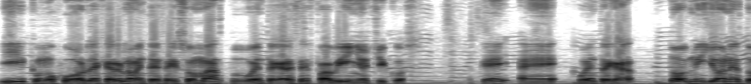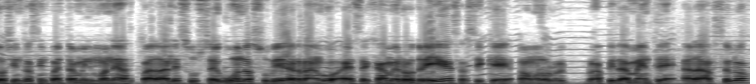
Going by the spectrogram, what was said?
Y como jugador de GRL 96 o más, pues voy a entregar ese Fabiño, chicos. Ok, eh, voy a entregar 2.250.000 monedas para darle su segunda subida de rango a ese Jaime Rodríguez. Así que vámonos rápidamente a dárselo.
